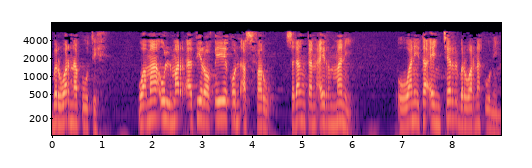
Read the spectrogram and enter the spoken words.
Berwarna putih. Wa ma'ul mar'ati raqiqun asfaru. Sedangkan air mani wanita encer berwarna kuning.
